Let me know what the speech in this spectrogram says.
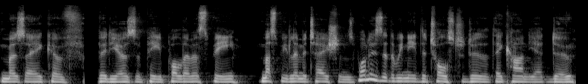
mosaic of videos of people. There must be must be limitations. What is it that we need the tools to do that they can't yet do?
